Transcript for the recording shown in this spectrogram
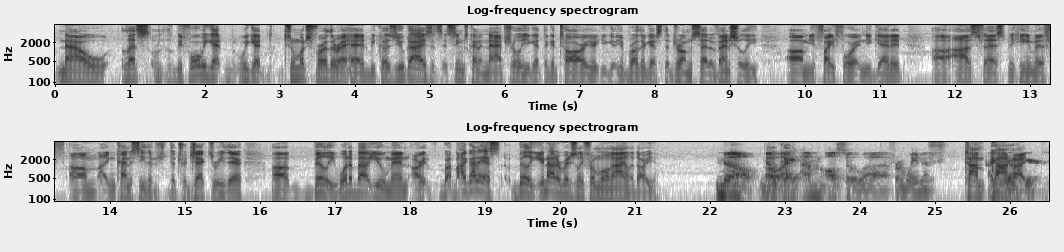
now let's before we get we get too much further ahead because you guys it seems kind of natural. You get the guitar, your you, your brother gets the drum set eventually. Um, you fight for it and you get it. Uh, Ozzfest, Behemoth. Um, I can kind of see the the trajectory there. Uh, Billy, what about you, man? Are I got to ask, Billy, you're not originally from Long Island, are you? No, no. Okay. I, I'm also uh, from Weymouth. Com, com, all right, here.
